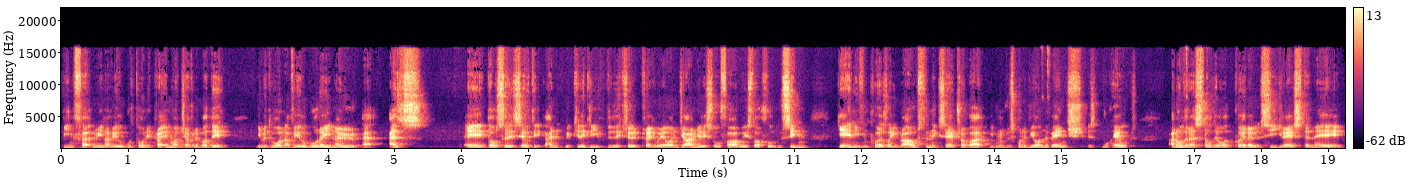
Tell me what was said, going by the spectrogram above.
being fit and being available. Tony, pretty much everybody you would want available right now is. Uh, obviously, Celtic, I think we can agree, they recruited pretty well in January so far, based off what we've seen. Getting even players like Ralston, etc., back, even if it's going to be on the bench, is, will help. I know there is still the odd player out, Siegrist and uh,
